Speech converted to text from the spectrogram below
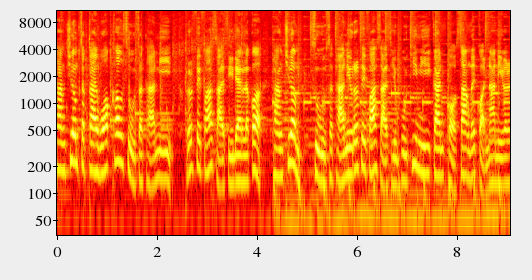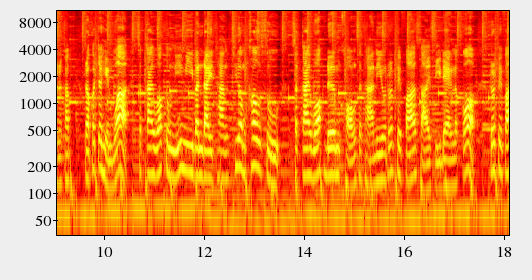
ทางเชื่อมสกายวอล์กเข้าสู่สถานี รถไฟฟ้าสายสีแดง แล้วก็ทางเชื่อมสู่สถานีรถไฟฟ้าสายสีชมพูที่มีการก่อสร้างไว้ก่อนหน้านี้แล้วนะครับ เราก็จะเห็นว่าสกายวอล์กตรงนี้มีบันไดทางเชื่อมเข้าสู่สกายวอล์กเดิมของสถานีรถไฟฟ้าสายสีแดง แล้วก็รถไฟฟ้า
